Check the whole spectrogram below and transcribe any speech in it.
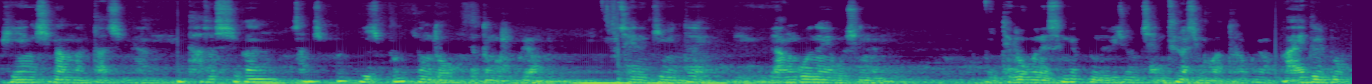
비행 시간만 따지면 5시간 30분? 20분 정도였던 것 같고요. 제 느낌인데 이 양곤에 오시는 이 대부분의 승객분들이 좀 젠틀하신 것 같더라고요. 아이들도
